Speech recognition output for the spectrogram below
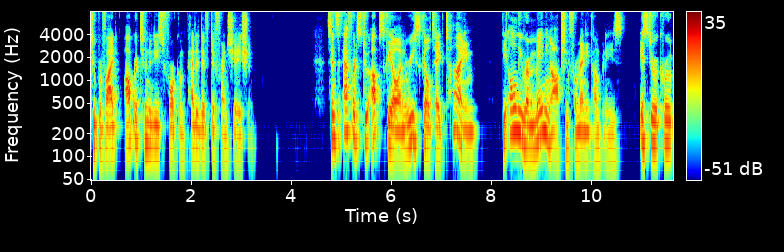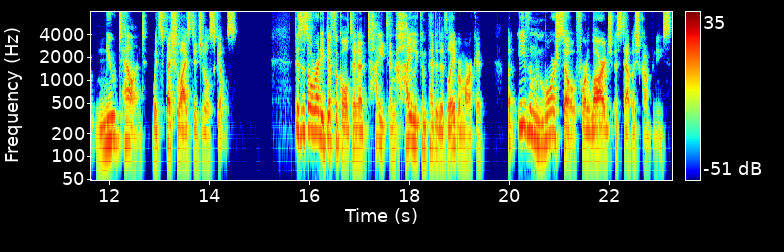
to provide opportunities for competitive differentiation. Since efforts to upskill and reskill take time, the only remaining option for many companies is to recruit new talent with specialized digital skills. This is already difficult in a tight and highly competitive labor market, but even more so for large established companies.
